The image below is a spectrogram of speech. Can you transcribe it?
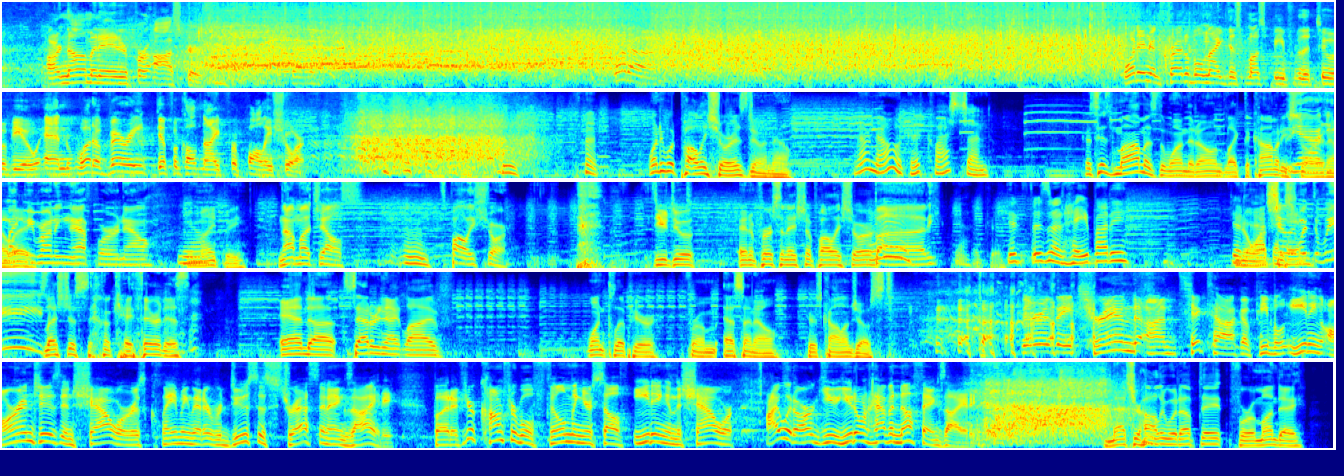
are nominated for Oscars. Okay? What an incredible night this must be for the two of you, and what a very difficult night for Pauly Shore. Wonder what Pauly Shore is doing now. I don't know. Good question. Because his mom is the one that owned like the comedy store Yeah, in he LA. might be running that for her now. He Yeah. might be. Not much else. It's Pauly Shore. Do you do an impersonation of Pauly Shore? Buddy. okay. Did, isn't it Hey Buddy? You know Did what? add the Chilling hey. with the Weez. Let's just okay. There it is. And uh, Saturday Night Live. One clip here from SNL. Here's Colin Jost. There is a trend on TikTok of people eating oranges in showers, claiming that it reduces stress and anxiety. But if you're comfortable filming yourself eating in the shower, I would argue you don't have enough anxiety. And that's your Hollywood update for a Monday.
